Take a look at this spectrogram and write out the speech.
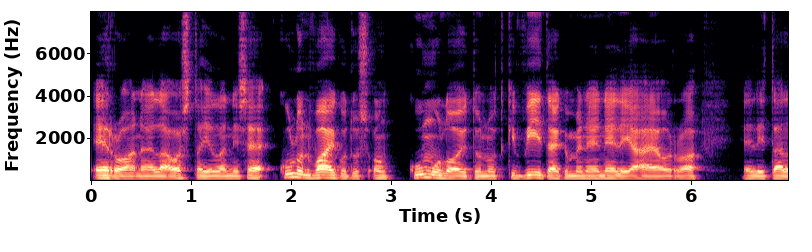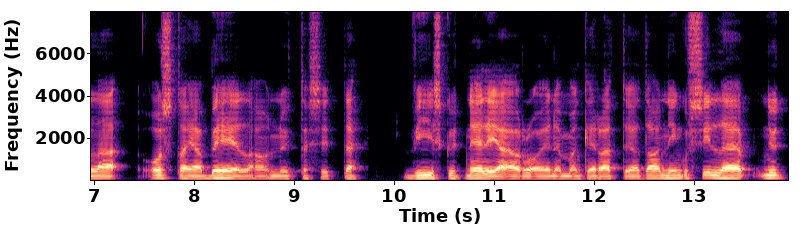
eroa näillä ostajilla, niin se kulun vaikutus on kumuloitunutkin 54 euroa. Eli tällä ostaja B on nyt sitten 54 euroa enemmän kerätty. Ja tämä on niin kuin silleen, nyt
